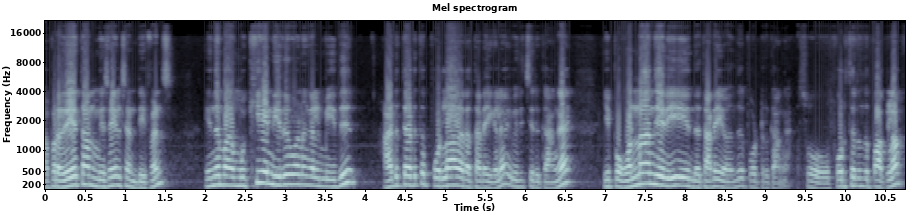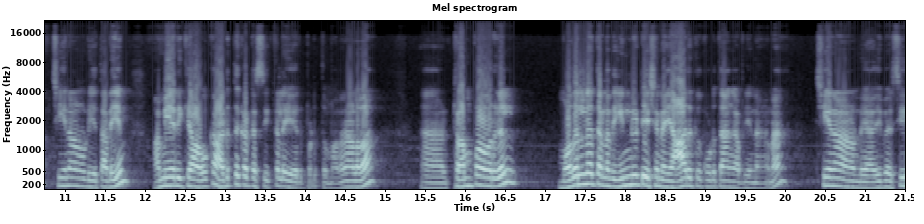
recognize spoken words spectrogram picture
அப்புறம் ரேத்தான் மிசைல்ஸ் அண்ட் டிஃபென்ஸ் இந்த மாதிரி முக்கிய நிறுவனங்கள் மீது அடுத்தடுத்த பொருளாதார தடைகளை விதிச்சிருக்காங்க. இப்போ ஒன்றாந்தேதி இந்த தடையை வந்து போட்டிருக்காங்க. ஸோ பொறுத்திருந்து பார்க்கலாம். சீனாவுடைய தடையும் அமெரிக்காவுக்கு அடுத்த கட்ட சிக்கலை ஏற்படுத்தும். அதனால தான் ட்ரம்ப் அவர்கள் முதல்ல தனது இன்விடேஷனை யாருக்கு கொடுத்தாங்க அப்படின்னாங்கன்னா சீனாவுடைய அதிபர் ஷி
